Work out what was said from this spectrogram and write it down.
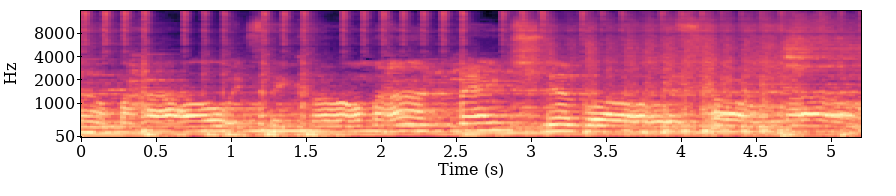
somehow it's become unmentionable. It's called love.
